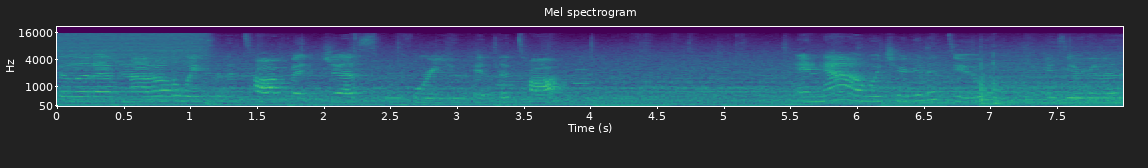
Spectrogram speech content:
fill it up, not all the way to the top, but just before you hit the top. And now what you're gonna do is you're gonna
